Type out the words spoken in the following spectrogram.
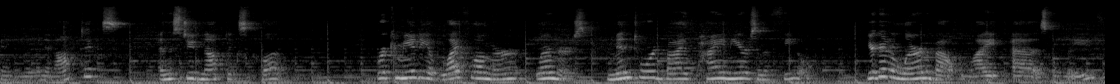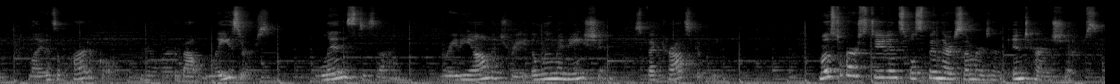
in Women in Optics and the Student Optics Club. We're a community of lifelong er-, learners mentored by pioneers in the field. You're going to learn about light as a wave, light as a particle. You're going to learn about lasers, lens design, radiometry, illumination, spectroscopy. Most of our students will spend their summers in internships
